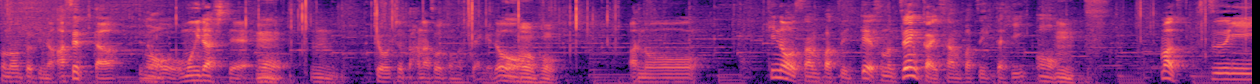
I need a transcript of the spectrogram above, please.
その時の焦ったっていうのを思い出して、うん。うん今日ちょっと話そうと思ってたんやけど、あのー昨日散髪行ってその前回散髪行った日うん。まあ普通に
